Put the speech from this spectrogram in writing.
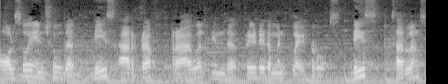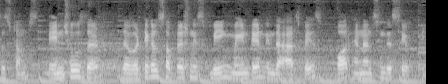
also ensure that these aircraft travel in the predetermined flight routes. These surveillance systems ensures that the vertical separation is being maintained in the airspace for enhancing the safety.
